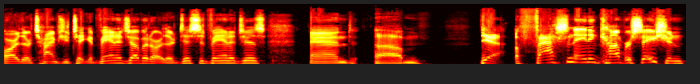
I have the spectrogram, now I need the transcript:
are there times you take advantage of it? Are there disadvantages? And, um, yeah, a fascinating conversation.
